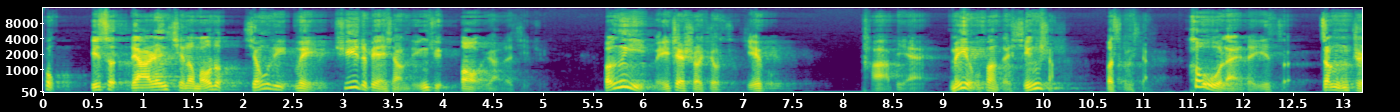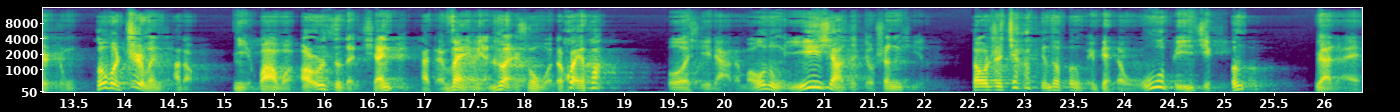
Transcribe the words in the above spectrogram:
控。一次，俩人起了矛盾，小李委屈的便向邻居抱怨了几句，本以为这事就此结果，他便没有放在心上。不曾想，后来的一次争执中，婆婆质问他道：“你花我儿子的钱，还在外面乱说我的坏话。”婆媳俩的矛盾一下子就升级了，导致家庭的氛围变得无比紧绷。原来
